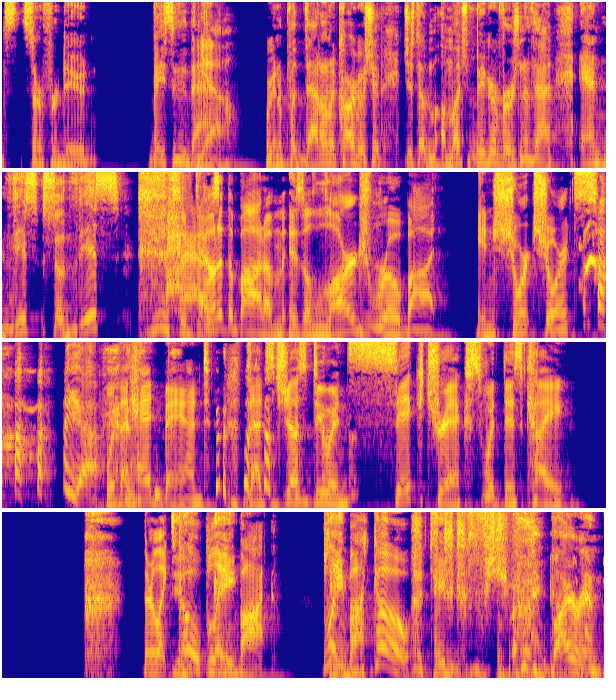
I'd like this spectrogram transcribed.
surfer dude. Basically that. yeah. We're going to put that on a cargo ship, just a, a much bigger version of that. And this, so this, So down at the bottom is a large robot in short shorts yeah, with a headband that's just doing sick tricks with this kite. They're like, Dude, go Bladebot. hey, Bladebot, go. Hey, Byron,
